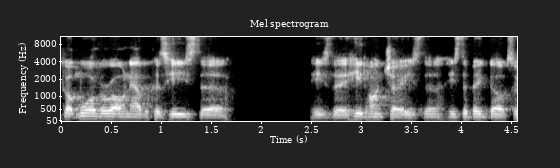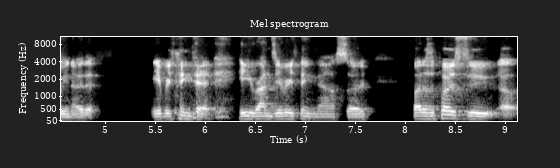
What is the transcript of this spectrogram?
got more of a role now because he's the, he's the head honcho. He's the, he's the big dog. So we know that everything that he runs everything now. So, but as opposed to, uh,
